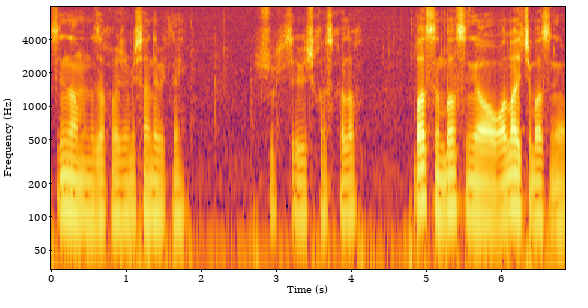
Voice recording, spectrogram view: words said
Sizin namınıza koyacağım. Bir saniye bekleyin. Şu seviye şu kaskalak. Basın basın ya. Allah için basın ya.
